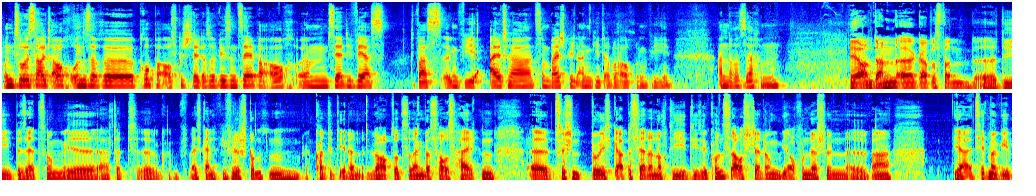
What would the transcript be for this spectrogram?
Und so ist halt auch unsere Gruppe aufgestellt. Also wir sind selber auch ähm, sehr divers, was irgendwie Alter zum Beispiel angeht, aber auch irgendwie andere Sachen. Ja, und dann äh, gab es dann äh, die Besetzung. Ihr hattet, äh, weiß gar nicht, wie viele Stunden konntet ihr dann überhaupt sozusagen das Haus halten. Äh, zwischendurch gab es ja dann noch die diese Kunstausstellung, die auch wunderschön äh, war. Ja, erzählt mal, wie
